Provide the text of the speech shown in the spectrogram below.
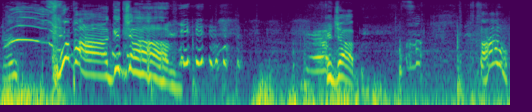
Whoopa! Good job! Good job. Ow.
